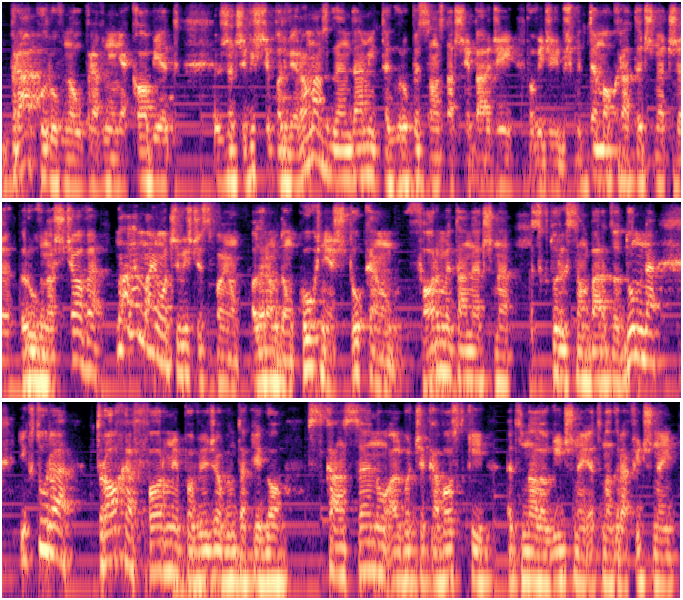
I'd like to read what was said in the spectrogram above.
braku równouprawnienia kobiet. Rzeczywiście pod wieloma względami te grupy są znacznie bardziej, powiedzielibyśmy, demokratyczne czy równościowe, no ale mają oczywiście swoją odrębną kuchnię, sztukę, formy taneczne, z których są bardzo dumne i które trochę w formie, powiedziałbym, takiego skansenu albo ciekawostki etnologicznej, etnograficznej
